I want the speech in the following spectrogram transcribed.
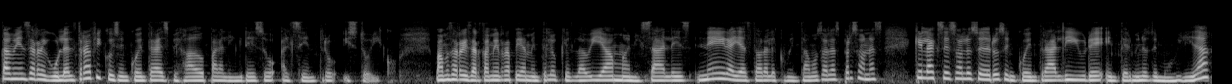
también se regula el tráfico y se encuentra despejado para el ingreso al centro histórico. Vamos a revisar también rápidamente lo que es la vía Manizales Negra y hasta ahora le comentamos a las personas que el acceso a los cedros se encuentra libre en términos de movilidad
